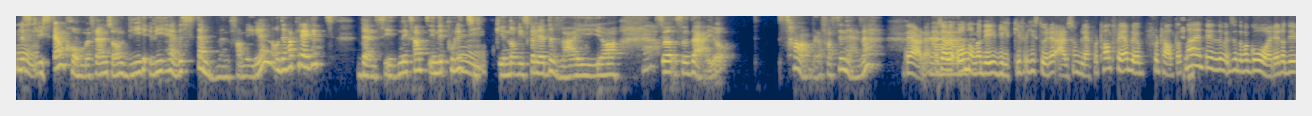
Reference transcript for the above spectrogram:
Mens Mm. Christian kommer fra en sånn vi, vi hever stemmen-familien, og det har preget den siden, ikke sant. Inn i politikken, og vi skal lede vei, og Så, så det er jo sabla fascinerende. Det er det. Og så er det også noe med de, hvilke historier er det som ble fortalt. For jeg ble jo fortalt at nei, de, det, det var gårder, og de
